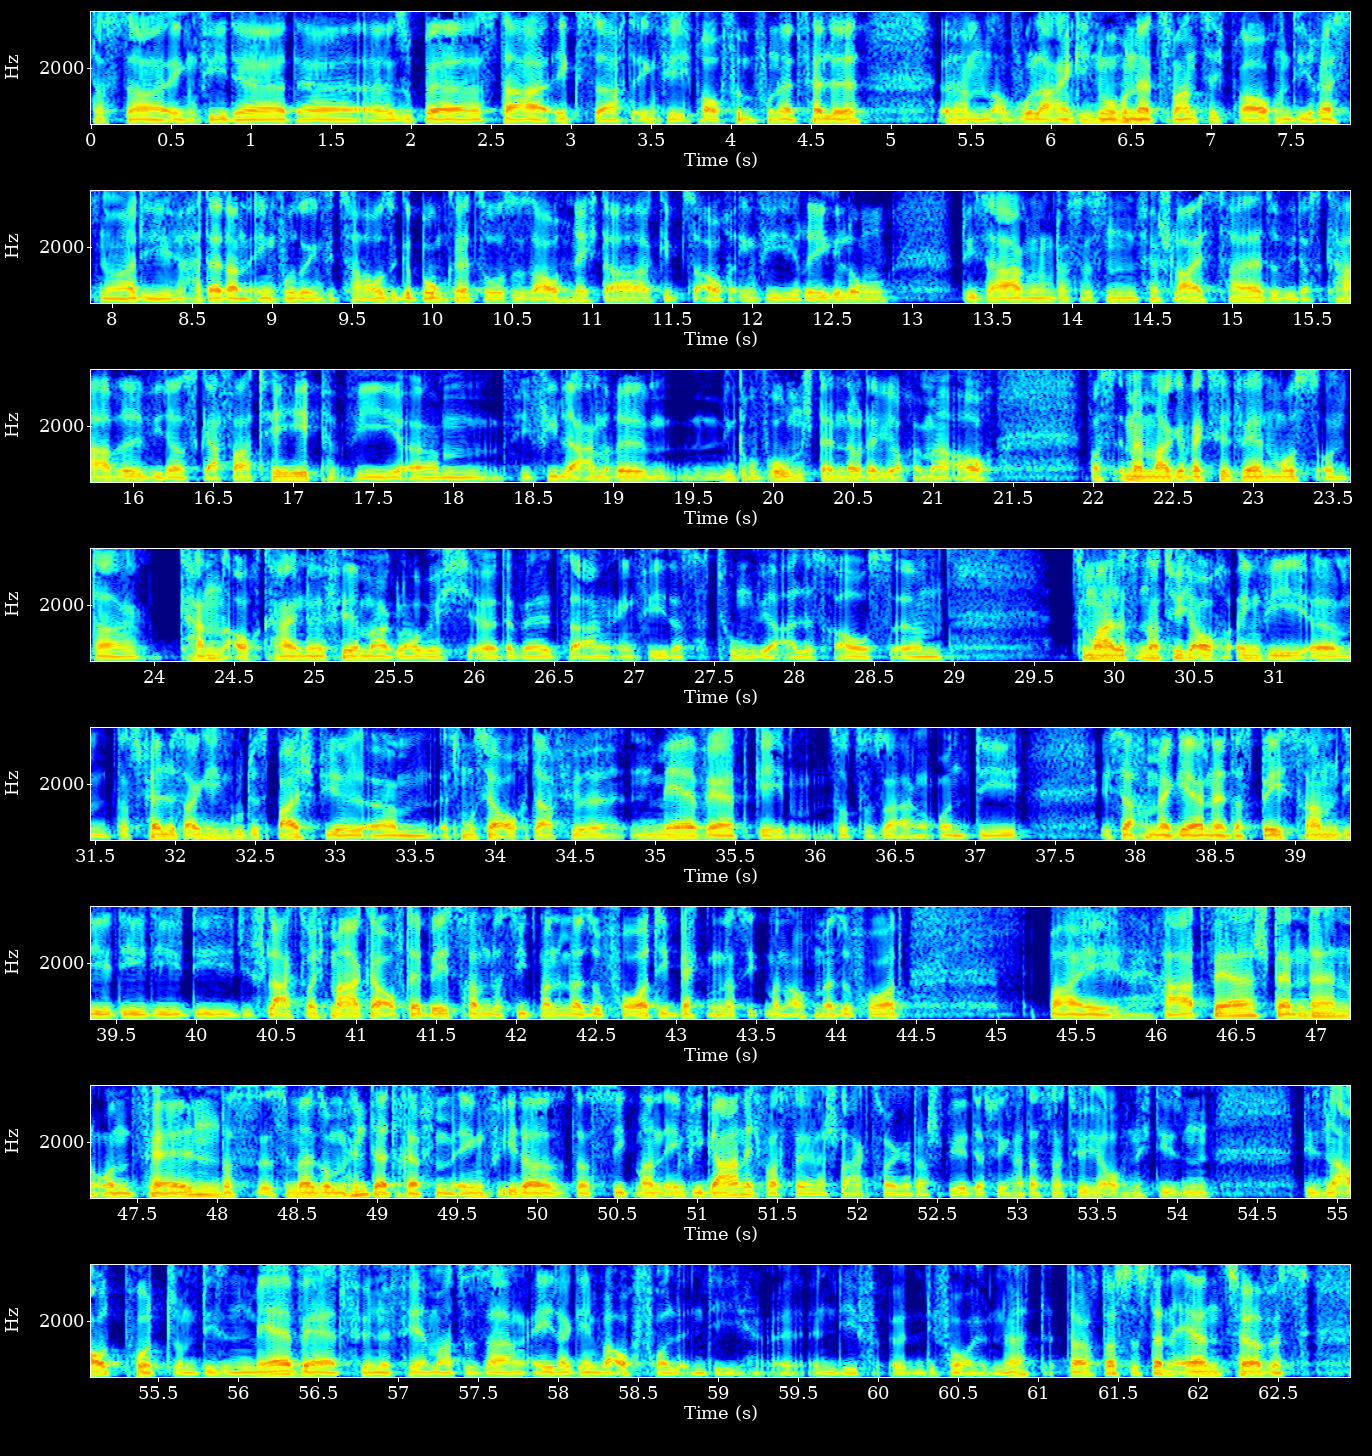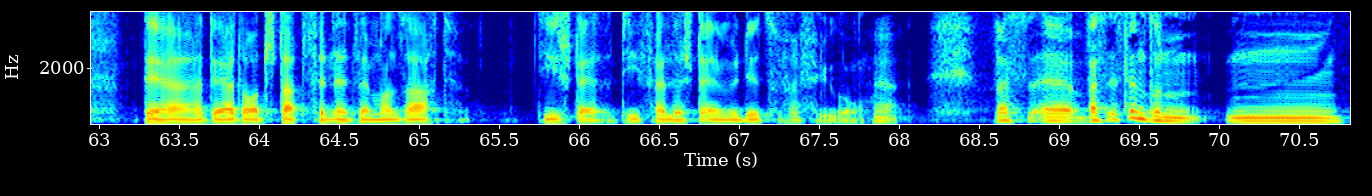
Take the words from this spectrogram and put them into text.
dass da irgendwie der, der äh, Superstar X sagt, irgendwie, ich brauche 500 Fälle, ähm, obwohl er eigentlich nur 120 braucht und die Rest, na, die hat er dann irgendwo so irgendwie zu Hause gebunkert, so ist es auch nicht. Da gibt's auch irgendwie Regelungen, die sagen, das ist ein Verschleißteil, so wie das Kabel, wie das Gaffer-Tape, wie, ähm, wie viele andere Mikrofonständer oder wie auch immer auch was immer mal gewechselt werden muss. Und da kann auch keine Firma, glaube ich, äh, der Welt sagen, irgendwie, das tun wir alles raus. Ähm, Zumal das natürlich auch irgendwie, ähm, das Fell ist eigentlich ein gutes Beispiel. Ähm, es muss ja auch dafür einen Mehrwert geben, sozusagen. Und die, ich sage immer gerne, das Bassdrum, die, die, die, die, die Schlagzeugmarke auf der Bassdrum, das sieht man immer sofort. Die Becken, das sieht man auch immer sofort. Bei Hardware, Ständern und Fällen, das ist immer so ein Hintertreffen irgendwie. Das, das sieht man irgendwie gar nicht, was der Schlagzeuger da spielt. Deswegen hat das natürlich auch nicht diesen, diesen Output und diesen Mehrwert für eine Firma zu sagen, ey, da gehen wir auch voll in die, äh, in die, in die Vollen. Ne? Das ist dann eher ein Service, der, der dort stattfindet, wenn man sagt, die, die Fälle stellen wir dir zur Verfügung. Ja. Was, äh, was ist denn so ein, mh, mm,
